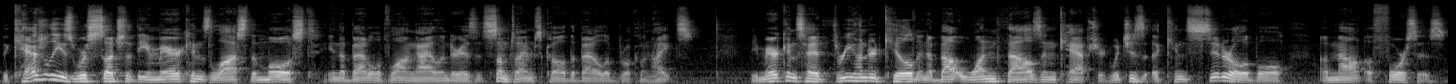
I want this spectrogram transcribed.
The casualties were such that the Americans lost the most in the Battle of Long Island, or as it's sometimes called, the Battle of Brooklyn Heights. The Americans had 300 killed and about 1,000 captured, which is a considerable amount of forces.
